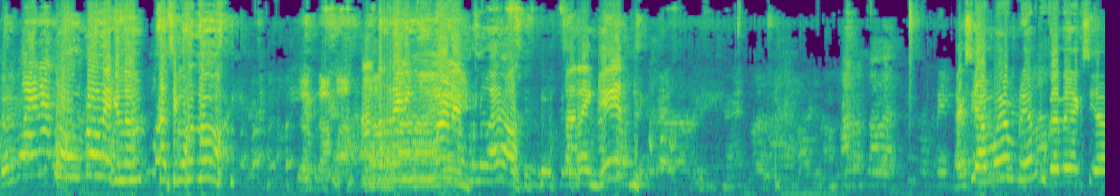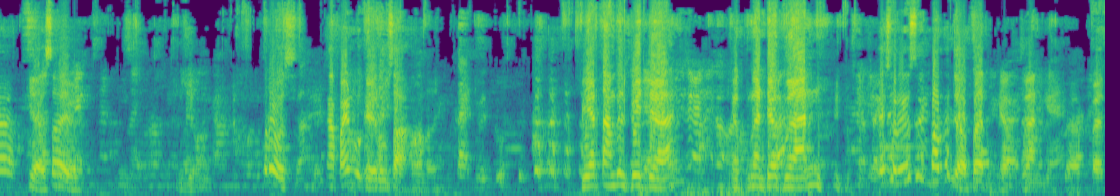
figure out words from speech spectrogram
Ber kok enak kumpul nek gelem. Jual berapa? Antar ning omah nek perlu ayo. Sarenggit. Eksiamu yang Brian bukannya eksia biasa ya? Iya. Terus ngapain bu kayak rusak? ngono? Biar tampil beda. Gabungan daban. Eh serius sih partai kayak. Jaban.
